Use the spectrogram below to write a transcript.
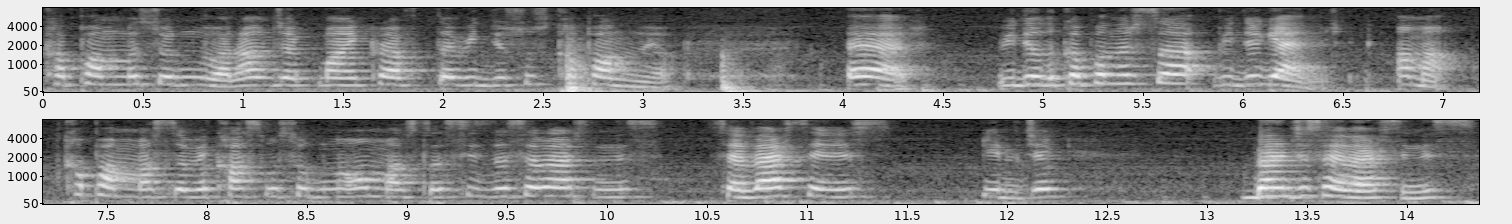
kapanma sorunu var. Ancak Minecraft'ta videosuz kapanmıyor. Eğer videoda kapanırsa video gelmeyecek. Ama kapanmazsa ve kasma sorunu olmazsa siz de seversiniz. Severseniz gelecek. Bence seversiniz.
